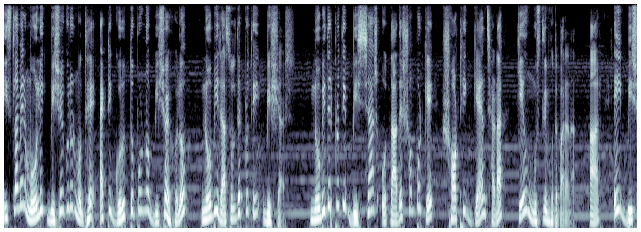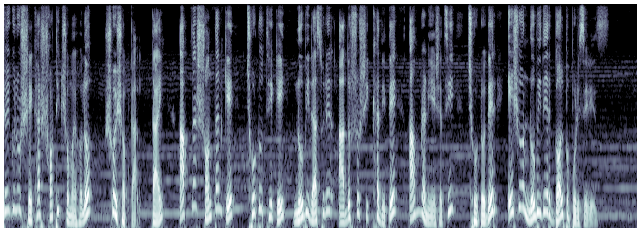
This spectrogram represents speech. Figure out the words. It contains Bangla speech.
ইসলামের মৌলিক বিষয়গুলোর মধ্যে একটি গুরুত্বপূর্ণ বিষয় হল নবী রাসুলদের প্রতি বিশ্বাস। নবীদের প্রতি বিশ্বাস ও তাদের সম্পর্কে সঠিক জ্ঞান ছাড়া কেউ মুসলিম হতে পারে না। আর এই বিষয়গুলো শেখার সঠিক সময় হল শৈশবকাল। তাই আপনার সন্তানকে ছোট থেকেই নবী রাসুলের আদর্শ শিক্ষা দিতে আমরা নিয়ে এসেছি ছোটদের এসো নবীদের গল্প পড়ি সিরিজ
